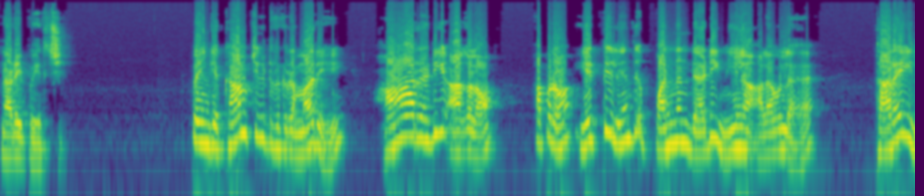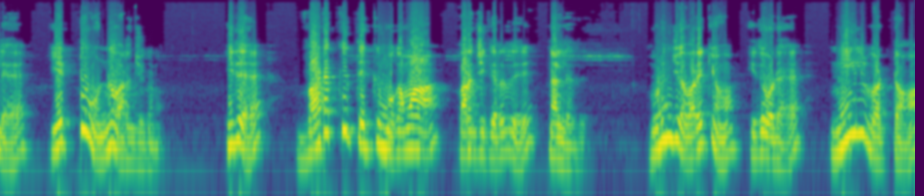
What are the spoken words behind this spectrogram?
நடைபயிற்சி. இப்ப இங்க காமிச்சுக்கிட்டு இருக்கிற மாதிரி ஆறு அடி அகலம் அப்புறம் எட்டுல இருந்து பன்னெண்டு அடி நீளம் அளவுல தரையில எட்டு ஒன்று வரைஞ்சிக்கணும். இதை வடக்கு தெற்கு முகமாக வரைஞ்சிக்கிறது நல்லது. முடிஞ்ச வரைக்கும் இதோட நீள்வட்டம்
